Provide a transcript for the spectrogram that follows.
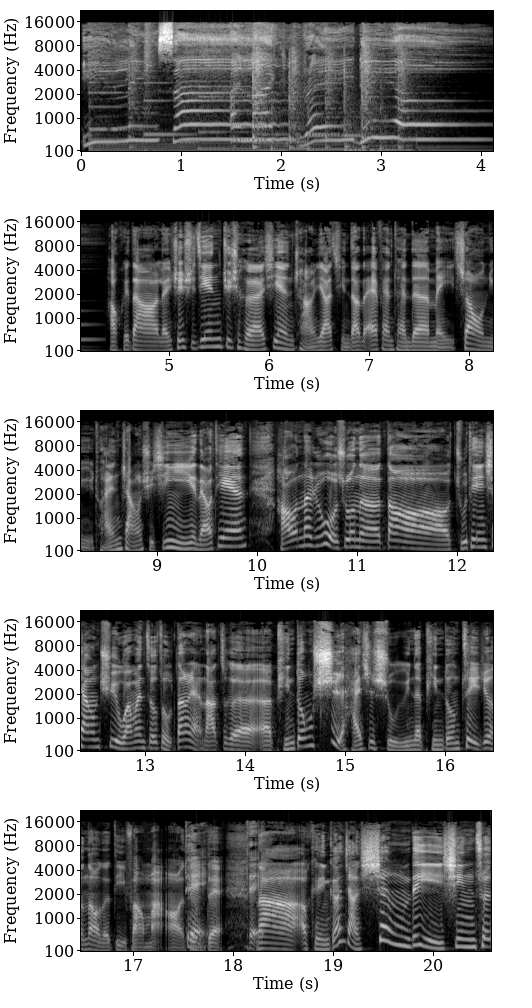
103, I like radio 好，回到蓝轩时间，继续和现场邀请到的爱饭团的美少女团长许欣怡聊天。好，那如果说呢，到竹田乡去玩玩走走，当然了，这个呃屏东市还是属于呢屏东最热闹的地方嘛，啊，对不对？对。那 OK，你刚刚讲胜利新村，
